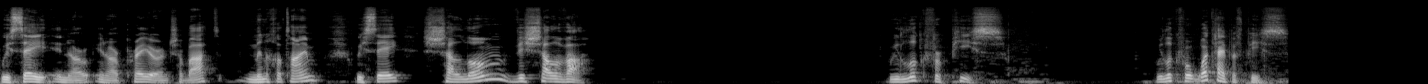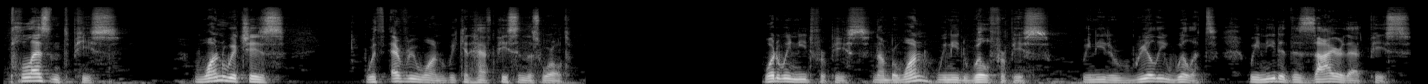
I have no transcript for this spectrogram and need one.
We say in our, in our prayer on Shabbat, Mincha time, we say, Shalom Vishalva. We look for peace. We look for what type of peace? Pleasant peace. One which is with everyone, we can have peace in this world. What do we need for peace? Number one, we need will for peace. We need to really will it. We need to desire that peace.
